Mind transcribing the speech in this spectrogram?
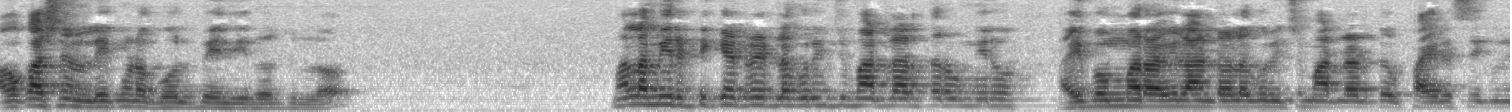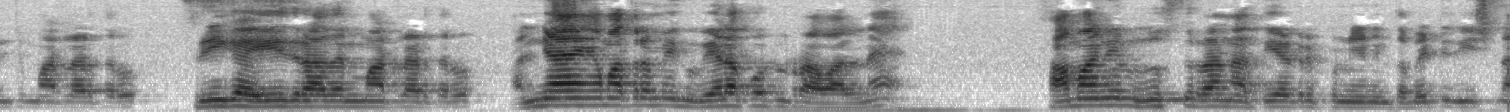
అవకాశం లేకుండా కోల్పోయింది ఈ రోజుల్లో. మళ్ళీ మీరు టికెట్ రేట్ల గురించి మాట్లాడతారు మీరు ఐబొమ్మ రవి లాంటి వాళ్ళ గురించి మాట్లాడతారు పైరసీ గురించి మాట్లాడతారు ఫ్రీగా ఏది రాదని మాట్లాడతారు అన్యాయంగా మాత్రం మీకు వేల కోట్లు రావాలనే సామాన్యులు చూస్తురా నా థియేటర్ ఇప్పుడు నేను ఇంత పెట్టి తీసిన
